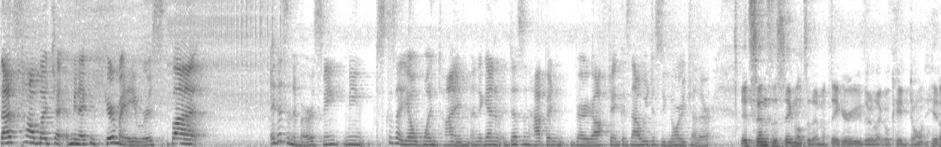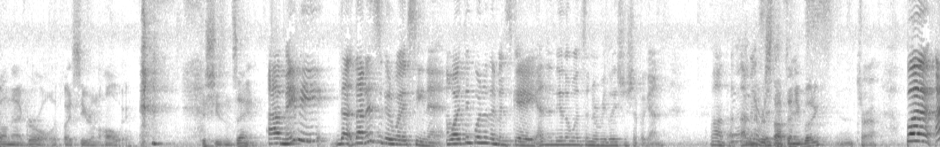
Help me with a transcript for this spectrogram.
That's how much I, I mean. I can hear my neighbors, but it doesn't embarrass me. I mean, just because I yell one time, and again, it doesn't happen very often because now we just ignore each other. It sends the signal to them. If they hear you, they're like, okay, don't hit on that girl if I see her in the hallway. Because she's insane. Uh, maybe that that is a good way of seeing it. Well, I think one of them is gay, and then the other one's in a relationship again. Well, that, Yeah, that never stopped anybody. True. But I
